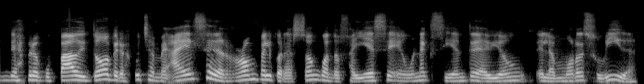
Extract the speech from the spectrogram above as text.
despreocupado y todo, pero escúchame, a él se le rompe el corazón cuando fallece en un accidente de avión el amor de su vida.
